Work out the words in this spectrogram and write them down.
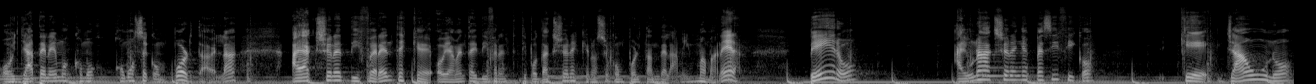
o ya tenemos cómo, cómo se comporta, ¿verdad? Hay acciones diferentes que obviamente hay diferentes tipos de acciones que no se comportan de la misma manera. Pero hay unas acciones en específico que ya uno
